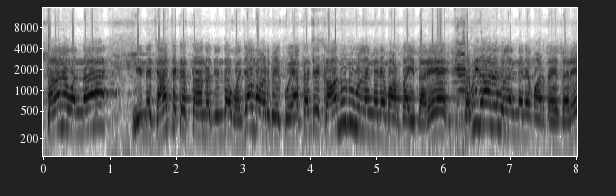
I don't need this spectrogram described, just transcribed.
ಸ್ಥಾನವನ್ನ ನಿನ್ನ ಶಾಸಕ ಸ್ಥಾನದಿಂದ ವಜಾ ಮಾಡಬೇಕು. ಯಾಕಂದ್ರೆ ಕಾನೂನು ಉಲ್ಲಂಘನೆ ಮಾಡ್ತಾ ಇದ್ದಾರೆ, ಸಂವಿಧಾನ ಉಲ್ಲಂಘನೆ ಮಾಡ್ತಾ ಇದ್ದಾರೆ,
